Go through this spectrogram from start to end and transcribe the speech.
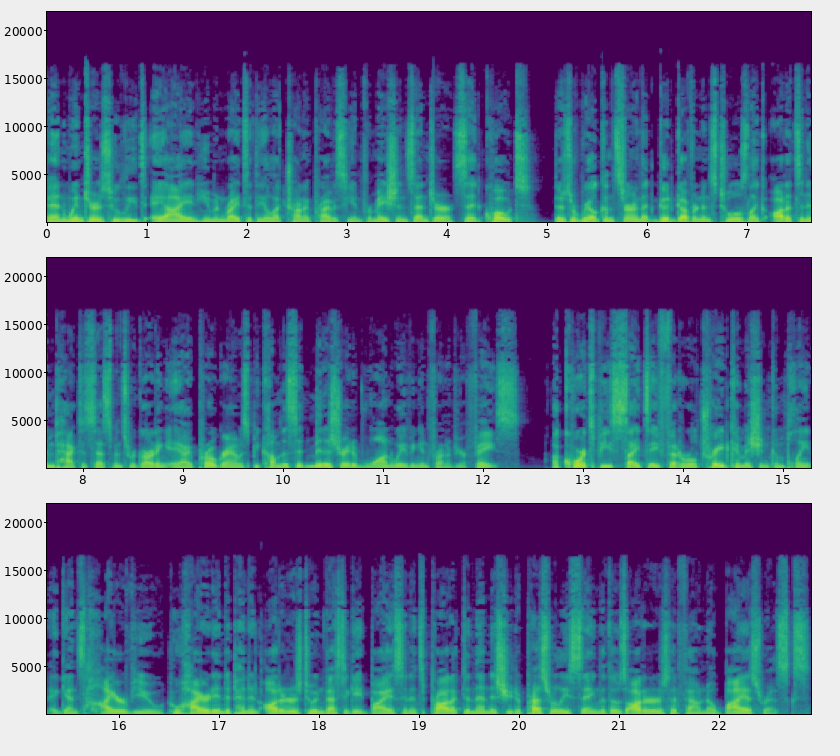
Ben Winters, who leads AI and human rights at the Electronic Privacy Information Center, said, quote, there's a real concern that good governance tools like audits and impact assessments regarding AI programs become this administrative wand waving in front of your face. A Quartz piece cites a Federal Trade Commission complaint against HireVue, who hired independent auditors to investigate bias in its product and then issued a press release saying that those auditors had found no bias risks.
